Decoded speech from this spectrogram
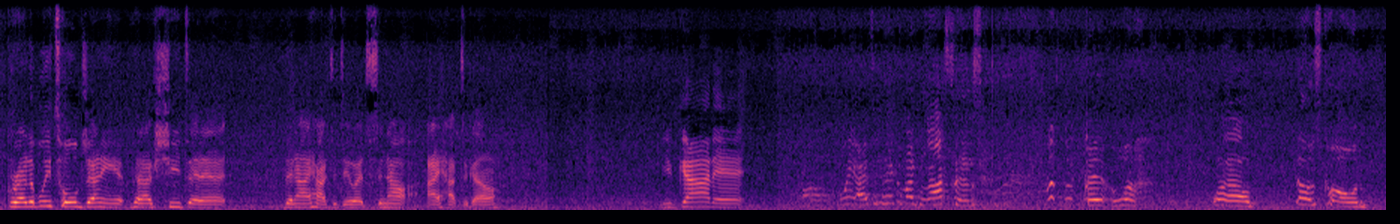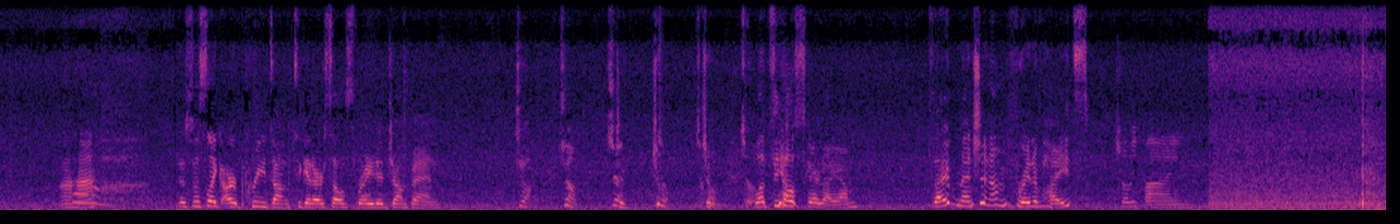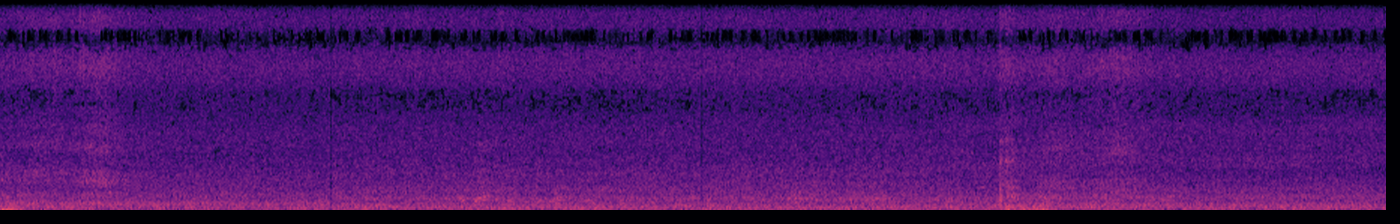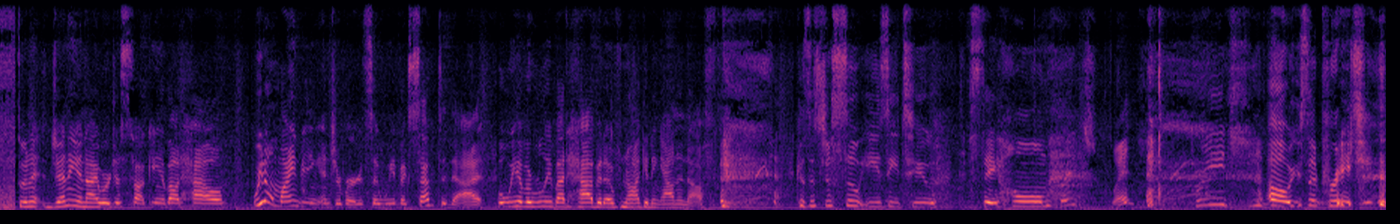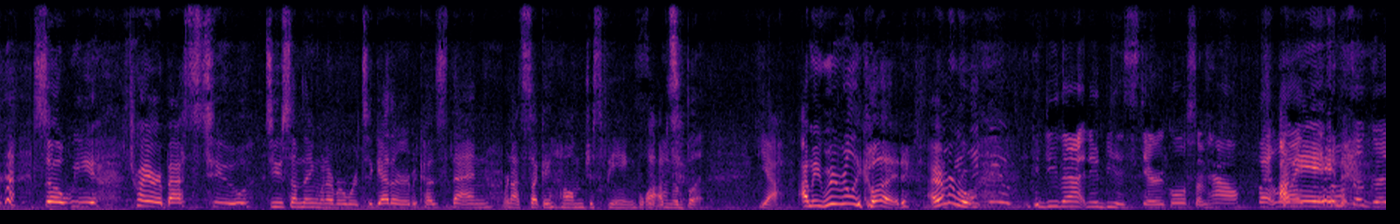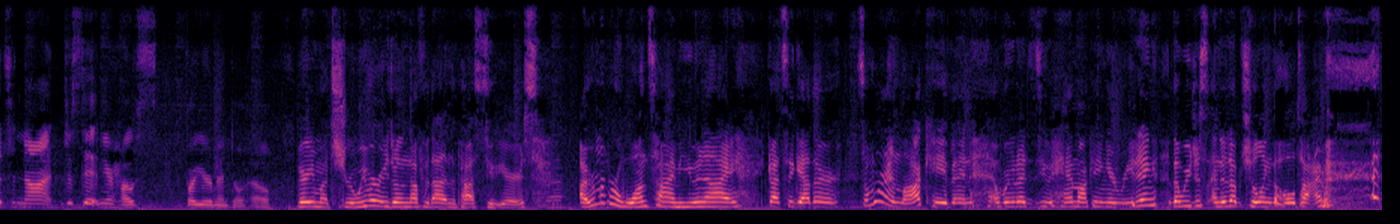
Regrettably told Jenny that if she did it, then I have to do it. So now I have to go. You got it. Oh, wait, I have to take off my glasses. Wa- wow, that was cold. Uh-huh. This was like our pre-dunk to get ourselves ready to jump in. Jump, jump, Jump, jump, jump, jump. Let's see how scared I am. Did I mention I'm afraid of heights? She'll be fine. So Jenny and I were just talking about how we don't mind being introverts and we've accepted that, but we have a really bad habit of not getting out enough. Because it's just so easy to stay home. Preach. What? Preach. oh, you said preach. so we try our best to do something whenever we're together because then we're not stuck at home just being blobs. on the butt. Yeah. I mean, we really could. I I remember. feel like you could do that and it'd be hysterical somehow. But I like, mean- it's also good to not just sit in your house for your mental health. Very much true. We've already done enough of that in the past two years. I remember one time you and I got together somewhere in Lock Haven and we are gonna do hammocking and reading. Then we just ended up chilling the whole time.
